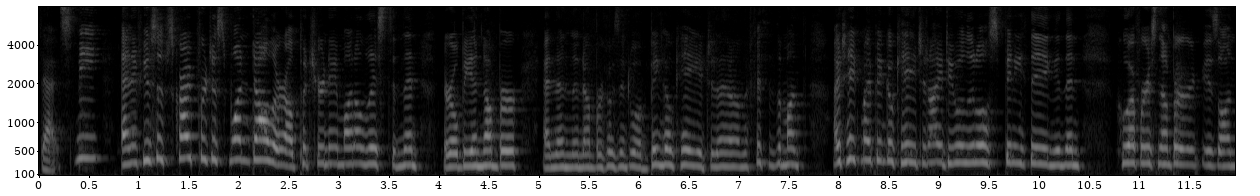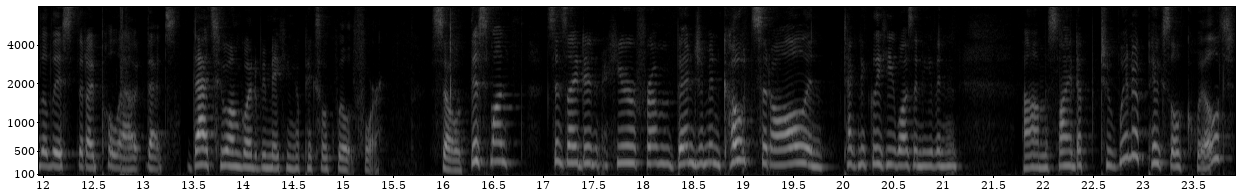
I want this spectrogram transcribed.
That's me. And if you subscribe for just $1, I'll put your name on a list and then there will be a number and then the number goes into a bingo cage. And then on the 5th of the month, I take my bingo cage and I do a little spinny thing. And then whoever's number is on the list that I pull out, that's, that's who I'm going to be making a pixel quilt for. So this month, since I didn't hear from Benjamin Coates at all, and technically he wasn't even um, signed up to win a pixel quilt,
